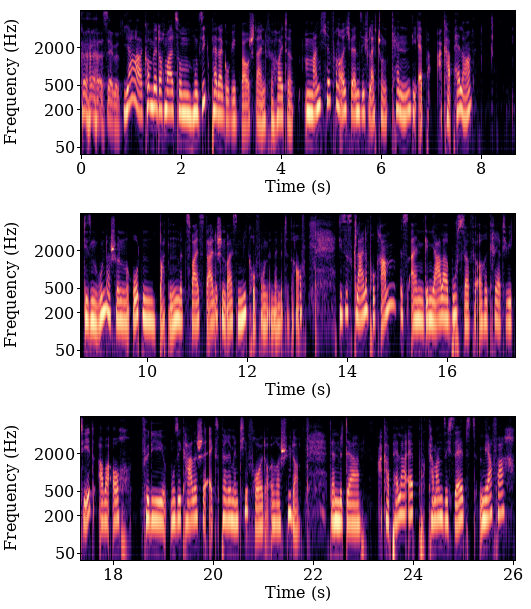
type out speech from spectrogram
Sehr gut. Ja, kommen wir doch mal zum Musikpädagogik-Baustein für heute. Manche von euch werden sie vielleicht schon kennen, die App A Cappella diesen wunderschönen roten Button mit zwei stylischen weißen Mikrofonen in der Mitte drauf. Dieses kleine Programm ist ein genialer Booster für eure Kreativität, aber auch für die musikalische Experimentierfreude eurer Schüler. Denn mit der A cappella App kann man sich selbst mehrfach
